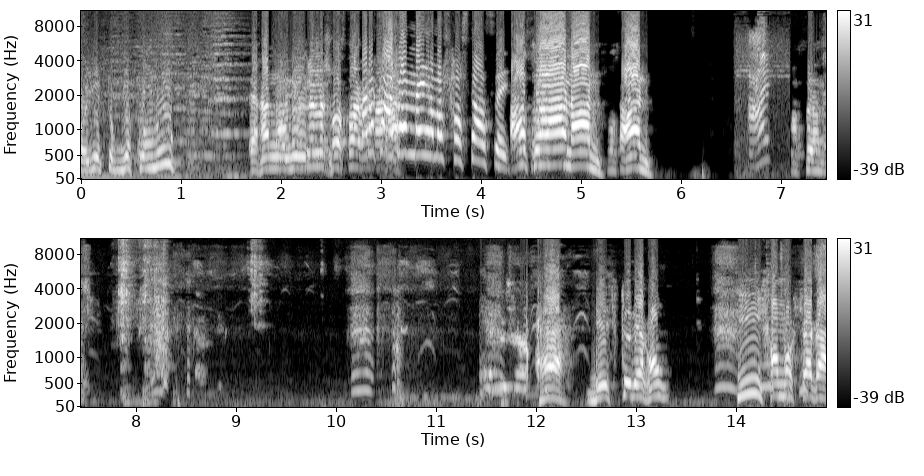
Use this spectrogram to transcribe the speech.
ওই যে তোকে কোনু এখন ওই যে সস্তা নাই আমার সস্তা আছে। আচ্ছা আন আন। আন সস্তা নেই। হ্যাঁ বেশ তো দেখো কি সমস্যাটা?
